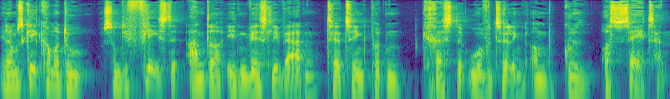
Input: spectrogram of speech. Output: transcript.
Eller måske kommer du, som de fleste andre i den vestlige verden, til at tænke på den kristne urfortælling om Gud og Satan.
